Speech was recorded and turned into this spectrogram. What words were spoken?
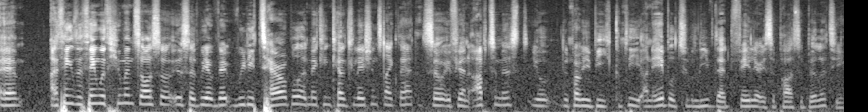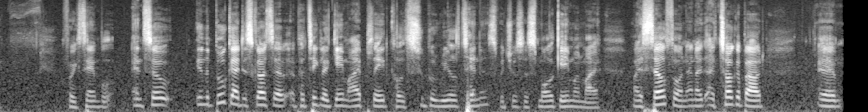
um, I think the thing with humans also is that we are really terrible at making calculations like that. So if you're an optimist, you'll, you'll probably be completely unable to believe that failure is a possibility, for example. And so in the book, I discuss a, a, particular game I played called Super Real Tennis, which was a small game on my, my cell phone, and I, I talk about um,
